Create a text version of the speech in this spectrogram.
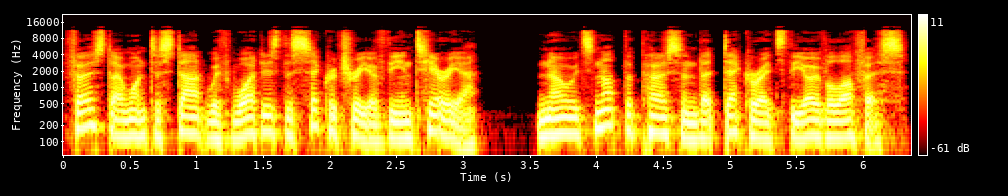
First I want to start with what is the Secretary of the Interior? No it's not the person that decorates the Oval Office.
